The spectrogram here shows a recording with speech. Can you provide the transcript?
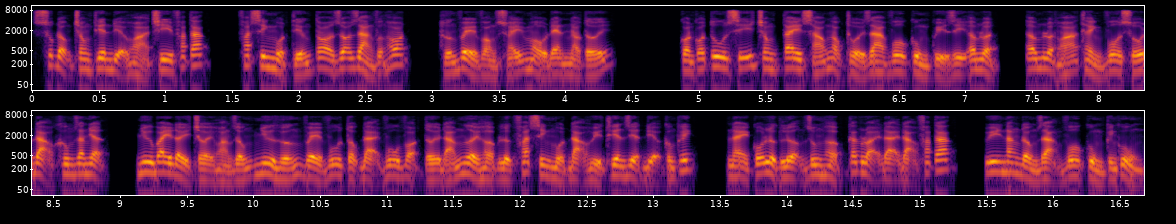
xúc động trong thiên địa hỏa chi phát tắc, phát sinh một tiếng to rõ ràng vỡ hót, hướng về vòng xoáy màu đen nào tới còn có tu sĩ trong tay sáo ngọc thổi ra vô cùng quỷ dị âm luật âm luật hóa thành vô số đạo không gian nhận, như bay đầy trời hoàng giống như hướng về vu tộc đại vu vọt tới đám người hợp lực phát sinh một đạo hủy thiên diện địa công kích, này có lực lượng dung hợp các loại đại đạo phát tác uy năng đồng dạng vô cùng kinh khủng.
